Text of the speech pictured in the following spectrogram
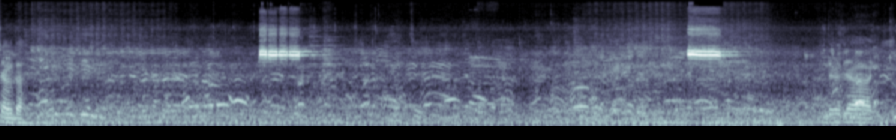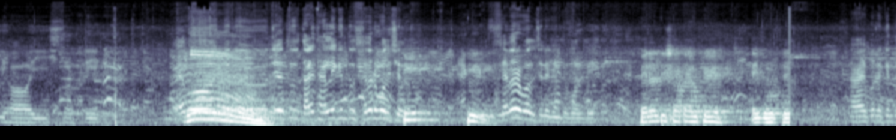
চাকদা। কি হয় সত্যি। এবং যেহেতু দাঁড়িয়ে থাকলে কিন্তু সেভের বলছিল। সেভের বলছিল কিন্তু বলটি। পেনাল্টি শট আউটে এই মুহূর্তে। এরপরে কিন্তু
